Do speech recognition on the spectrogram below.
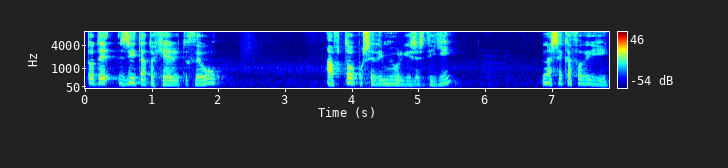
Τότε ζήτα το χέρι του Θεού, αυτό που σε δημιούργησε στη γη, να σε καθοδηγεί.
